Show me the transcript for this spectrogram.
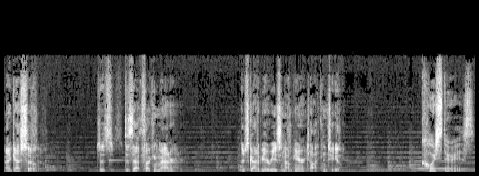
I guess so. Does does that fucking matter? There's got to be a reason I'm here talking to you. Of course there is.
